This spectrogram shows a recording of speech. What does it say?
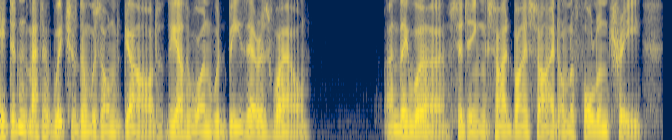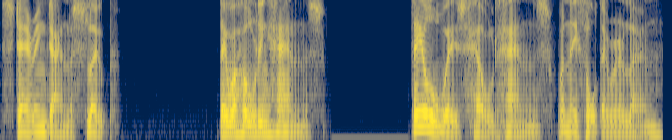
It didn't matter which of them was on guard, the other one would be there as well. And they were, sitting side by side on a fallen tree, staring down the slope. They were holding hands. They always held hands when they thought they were alone.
